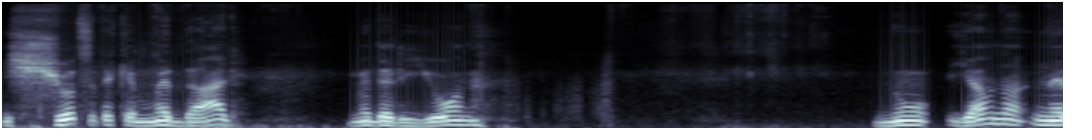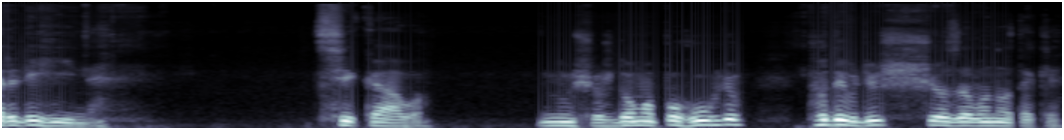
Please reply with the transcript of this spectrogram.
І що це таке? Медаль, медальйон. Ну, явно не релігійне. Цікаво. Ну що ж, дома погуглю, подивлюсь, що за воно таке.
